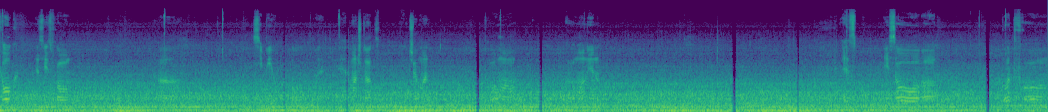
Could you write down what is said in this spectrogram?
talk. This is from uh, CPU or German. From uh, It's, it's all uh, got from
